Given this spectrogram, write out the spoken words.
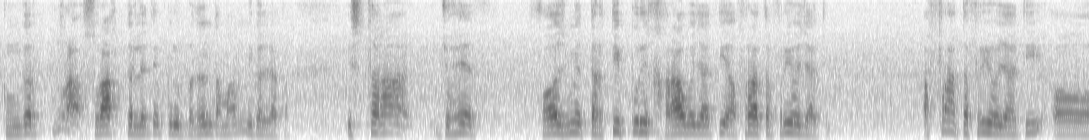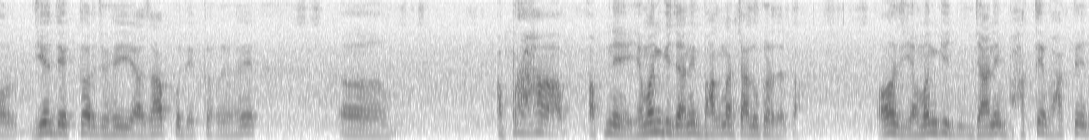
कंकर पूरा सुराख कर लेते, पूरी बदन तमाम निकल जाता। इस तरह जो है, फ़ौज में तरतीब पूरी ख़राब हो जाती अफरा तफरी हो जाती। अफरा तफरी हो जाती और ये देखकर जो है, ये अजाब को देखकर जो है अब्राहा अपने यमन की जानब भागना चालू कर देता। और यमन की जानब भागते भागते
